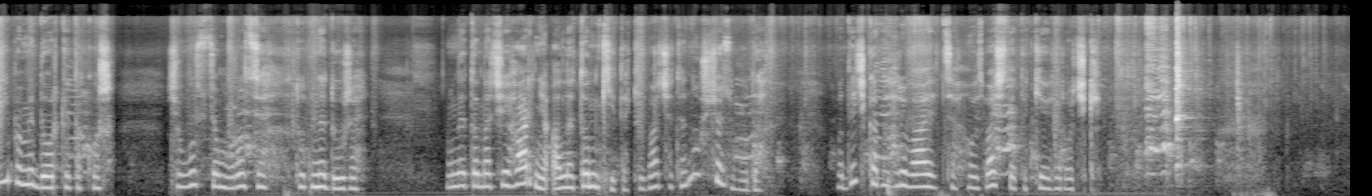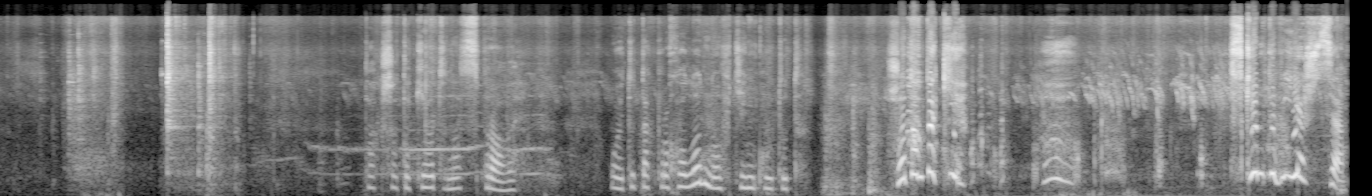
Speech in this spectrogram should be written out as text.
І помідорки також. Чомусь в цьому році тут не дуже. Вони то наче гарні, але тонкі такі, бачите? Ну, щось буде. Водичка нагрівається. Ось, бачите, такі огірочки. Так що такі от у нас справи. Ой, тут так прохолодно в тіньку тут. Що там таке? З ким ти б'єшся?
